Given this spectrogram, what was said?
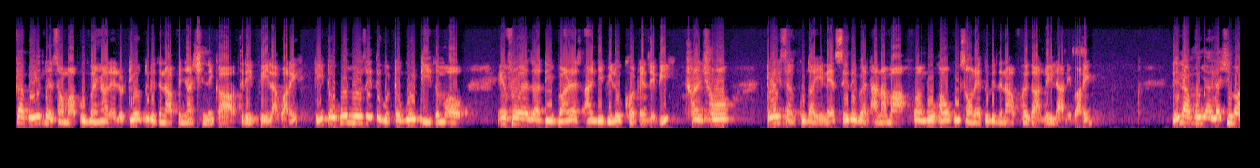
ကပ်ဘေးသွင်းဆောင်မှာပူပန်ရတယ်လို့တရုတ်သုတေသနပညာရှင်တွေကသတိပေးလာပါတယ်။ဒီတုပ်ကွေးမျိုးစိတ်တွေကိုတုပ်ကွေးတီသမဟုတ် influenza D virus IDP လို့ခေါ်တွင်စေပြီး Tranchon တလိပ်ဆန်ကုသရေးနဲ့စေသိပ္ပံဌာနမှဟွမ်ဘူဟောင်းဦးဆောင်တဲ့သုတေသနအဖွဲ့ကလေ့လာနေပါတယ်။လေ့လာမှုအရလက်ရှိမှာ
